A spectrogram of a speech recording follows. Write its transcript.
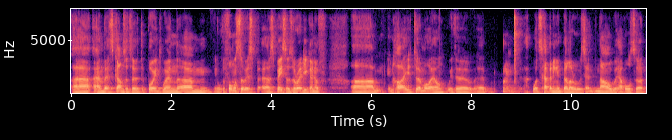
Uh, and this comes at the point when um, you know the former Soviet uh, space has already kind of um, in high turmoil with uh, what's happening in Belarus, and now we have also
